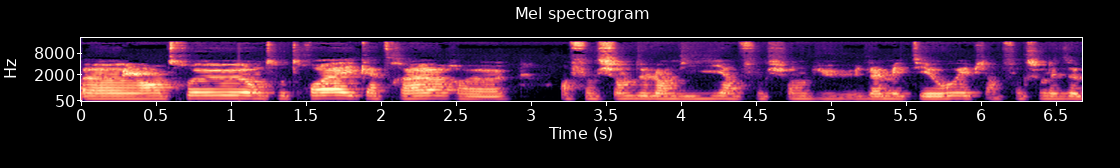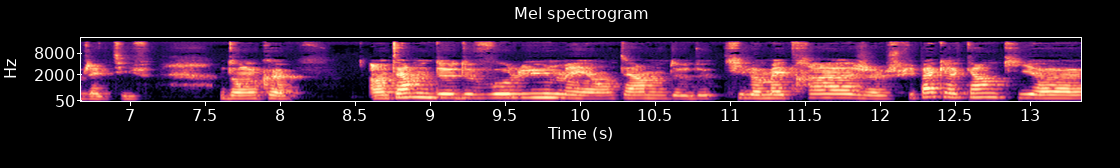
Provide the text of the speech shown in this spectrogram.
entre, entre 3 et 4 heures en fonction de l'envie, en fonction du, de la météo et puis en fonction des objectifs. Donc en termes de, volume et en termes de, kilométrage, je suis pas quelqu'un qui, euh,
